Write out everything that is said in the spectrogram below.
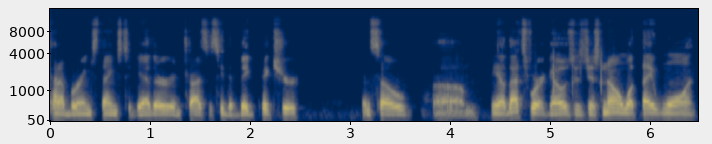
kind of brings things together and tries to see the big picture, and so um, you know that's where it goes is just knowing what they want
